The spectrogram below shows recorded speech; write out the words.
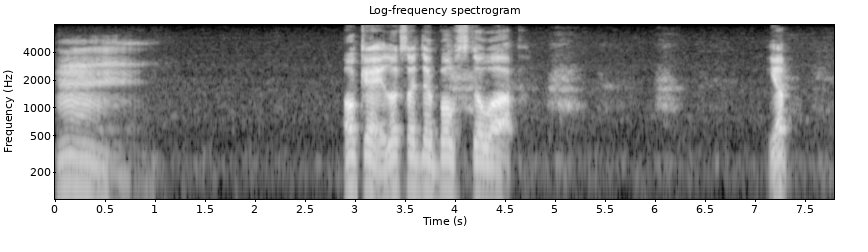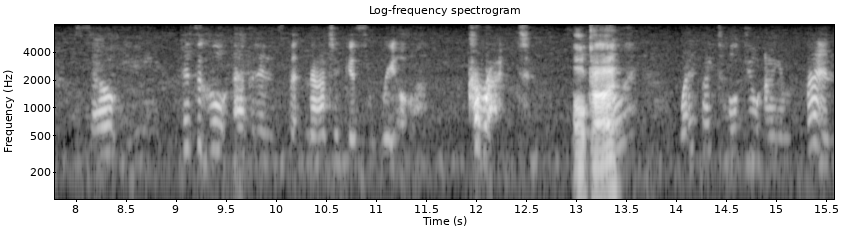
Hmm. Okay, looks like they're both still up. Yep. So, you need physical evidence that magic is real. Correct. Okay. Well, what if I told you I am friends?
